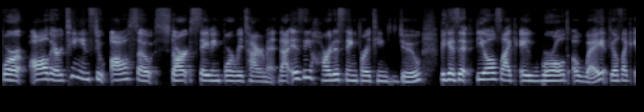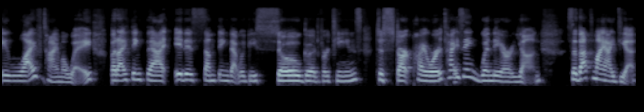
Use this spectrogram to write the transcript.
for all their teens to also start saving for retirement that is the hardest thing for a teen to do because it feels like a world away it feels like a lifetime away but I think that it is something that would be so good for teens to start prioritizing when they are young. So that's my idea.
